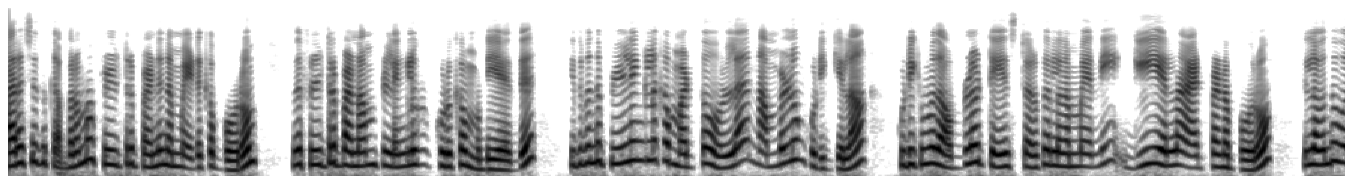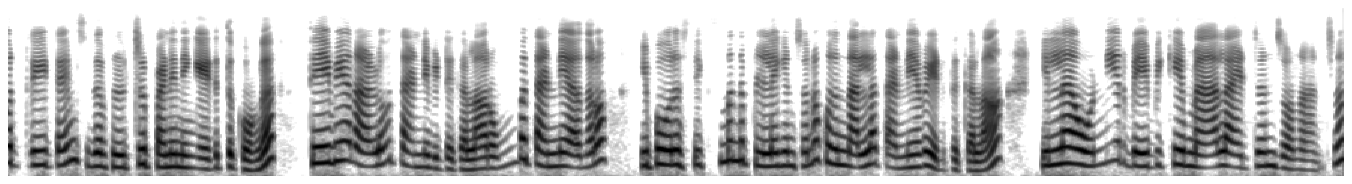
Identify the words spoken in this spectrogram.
அரைச்சதுக்கு அப்புறமா ஃபில்டர் பண்ணி நம்ம எடுக்க போகிறோம் இது ஃபில்டர் பண்ணாமல் பிள்ளைங்களுக்கு கொடுக்க முடியாது. இது வந்து பிள்ளைங்களுக்கு மட்டும் இல்லை நம்மளும் குடிக்கலாம். குடிக்கும்போது அவ்வளோ டேஸ்ட்டாக இருக்கும். இதில் நம்ம இனி கீ எல்லாம் ஆட் பண்ண போகிறோம் இதில் வந்து ஒரு த்ரீ டைம்ஸ் இதை ஃபில்டர் பண்ணி நீங்கள் எடுத்துக்கோங்க. தேவையான அளவு தண்ணி விட்டுக்கலாம். ரொம்ப தண்ணியாக இருந்தாலும் இப்போ ஒரு சிக்ஸ் மந்த் பிள்ளைங்கன்னு சொன்னால் கொஞ்சம் நல்லா தண்ணியாகவே எடுத்துக்கலாம். இல்லை ஒன் இயர் பேபிக்கு மேலே ஆயிடுச்சுன்னு சொன்னாச்சுன்னா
